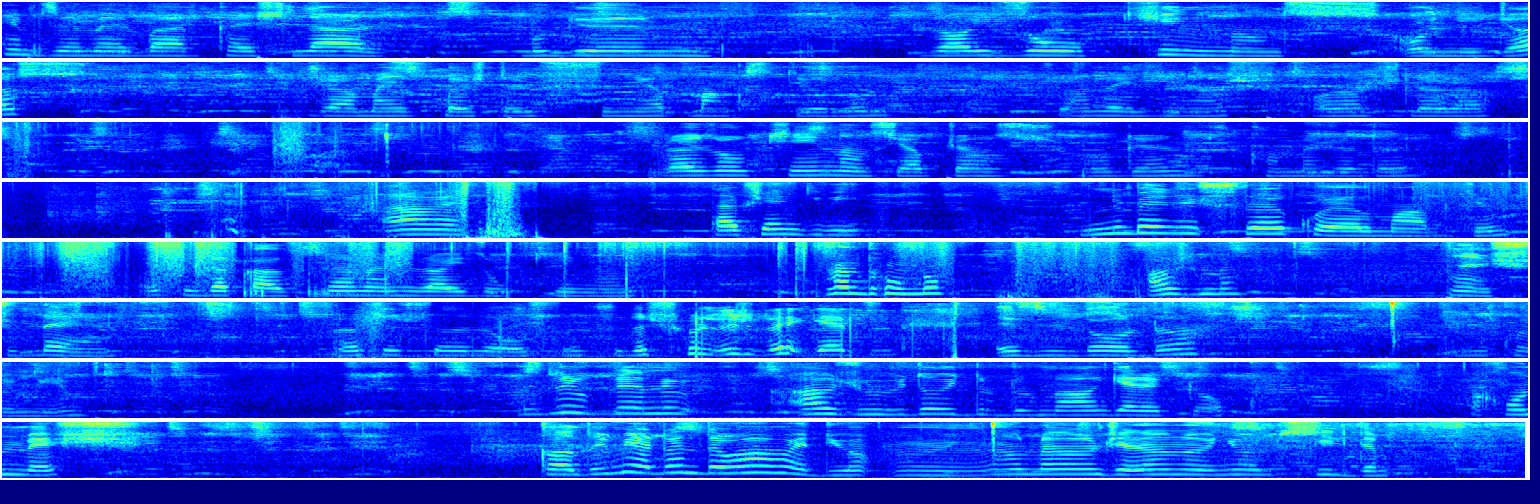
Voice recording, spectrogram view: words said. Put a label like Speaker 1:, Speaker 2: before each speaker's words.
Speaker 1: Hepinize merhaba arkadaşlar. Bugün Rise of Kingdoms oynayacağız. Ama ilk başta şunu yapmak istiyorum. Şu anda izin ver araçlara. Rise of Kingdoms yapacağız bugün kamerada. Evet. Tavşan gibi. Bunu bence şuraya koyalım abicim. O şurada kalsın hemen Rise Kingdoms. Ha dondum. Abicim ben. He şurada yani. Her şöyle olsun. Şurada şöyle şuraya gelsin. Ezildi orada. Bunu koymayayım. Hızlı yüklerini abicim videoyu durdurmaya gerek yok. Bak 15 kaldığım yerden devam ediyor. Hmm, ben önceden oynuyorum sildim.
